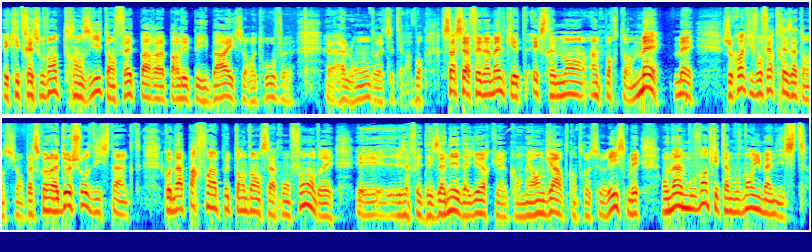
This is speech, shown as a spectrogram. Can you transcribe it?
et qui très souvent transitent en fait par, euh, par les Pays-Bas et qui se retrouvent euh, à Londres, etc. Bon, ça c'est un phénomène qui est extrêmement important. Mais, mais, je crois qu'il faut faire très attention parce qu'on a deux choses distinctes qu'on a parfois un peu tendance à confondre confondre, et, et ça fait des années d'ailleurs qu'on met en garde contre ce risque, mais on a un mouvement qui est un mouvement humaniste.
